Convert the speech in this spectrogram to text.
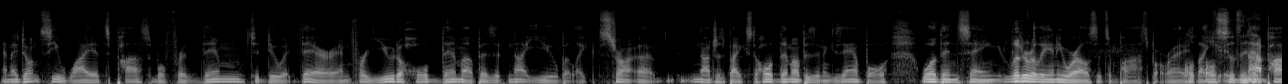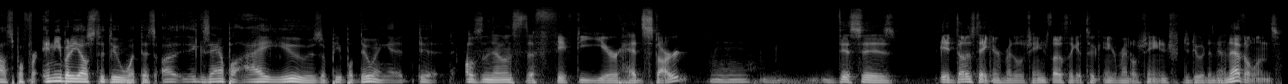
And I don't see why it's possible for them to do it there and for you to hold them up as it not you but like strong uh, not just bikes to hold them up as an example while then saying literally anywhere else it's impossible, right? Al- like also it's not possible for anybody else to do what this uh, example I use of people doing it did. Also, the Netherlands is a 50 year head start. Mm-hmm. This is, it does take incremental change. Looks like it took incremental change to do it in the Netherlands.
